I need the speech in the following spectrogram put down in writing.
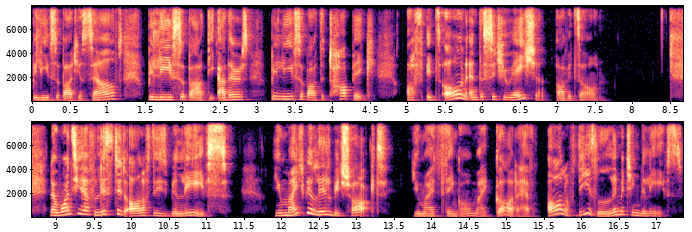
beliefs about yourself, beliefs about the others, beliefs about the topic of its own and the situation of its own. Now, once you have listed all of these beliefs, you might be a little bit shocked. You might think, oh my God, I have all of these limiting beliefs.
